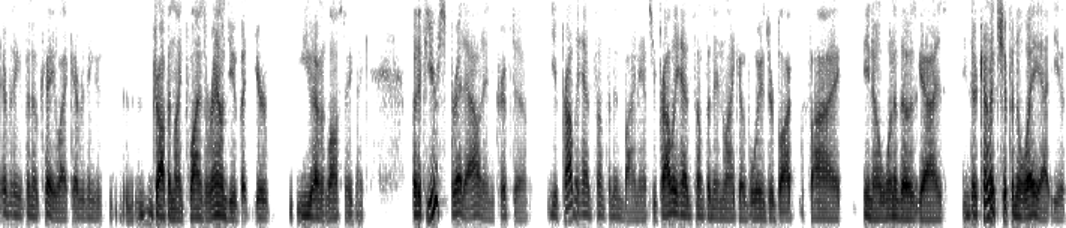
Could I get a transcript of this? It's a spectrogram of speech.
everything's been okay, like everything's dropping like flies around you, but you're you haven't lost anything. But if you're spread out in crypto, you probably had something in Binance, you probably had something in like a Voyager BlockFi, you know, one of those guys. They're kind of chipping away at you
